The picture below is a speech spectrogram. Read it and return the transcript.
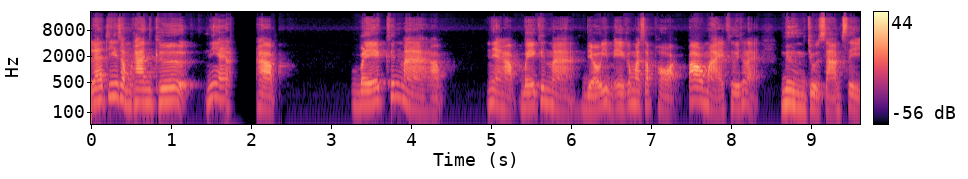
และที่สำคัญคือเนี่ยครับเบรกขึ้นมาครับ เนี่ยครับเบรกขึ้นมา เดี๋ยว EMA ก็มาซัพพอร์ตเป้าหมายคือเท่าไหร่หนึ่งจุดสามสี่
